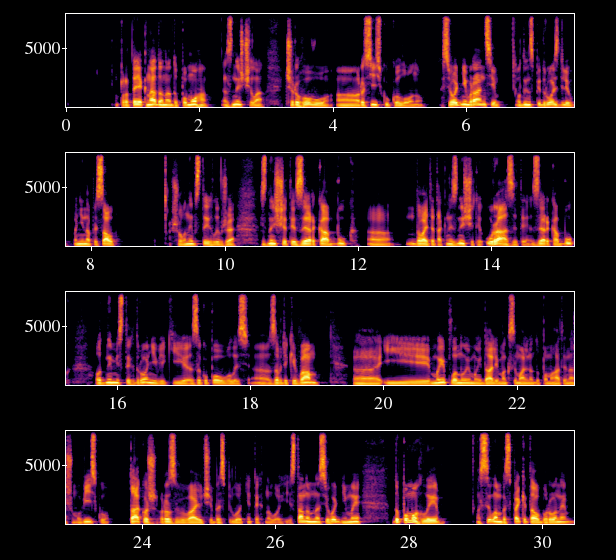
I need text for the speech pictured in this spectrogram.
Про те, як надана допомога знищила чергову е, російську колону. Сьогодні вранці один з підрозділів мені написав, що вони встигли вже знищити ЗРК Бук. Е, давайте так, не знищити, уразити ЗРК Бук одним із тих дронів, які закуповувались е, завдяки вам. Е, і ми плануємо і далі максимально допомагати нашому війську, також розвиваючи безпілотні технології. Станом на сьогодні ми допомогли силам безпеки та оборони,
